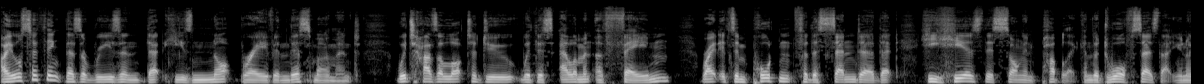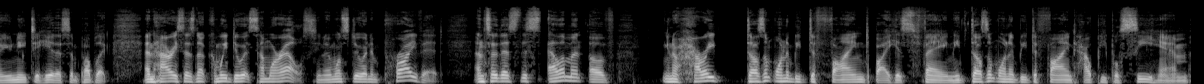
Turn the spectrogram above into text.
I also think there's a reason that he's not brave in this moment, which has a lot to do with this element of fame, right? It's important for the sender that he hears this song in public. And the dwarf says that, you know, you need to hear this in public. And Harry says, no, can we do it somewhere else? You know, he wants to do it in private. And so there's this element of, you know, Harry doesn't want to be defined by his fame. He doesn't want to be defined how people see him.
